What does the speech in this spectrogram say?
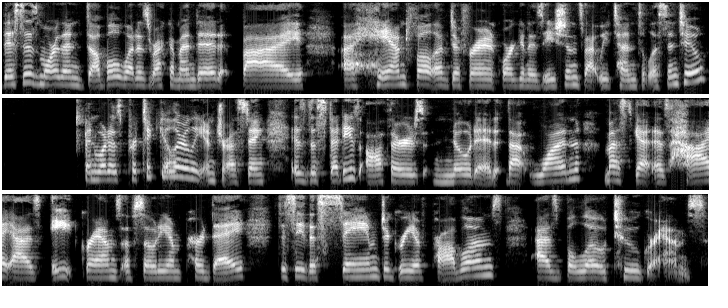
This is more than double what is recommended by a handful of different organizations that we tend to listen to. And what is particularly interesting is the study's authors noted that one must get as high as eight grams of sodium per day to see the same degree of problems as below two grams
